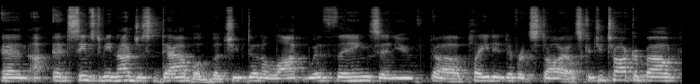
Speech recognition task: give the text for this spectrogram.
and it seems to be not just dabbled, but you've done a lot with things and you've uh, played in different styles. Could you talk about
